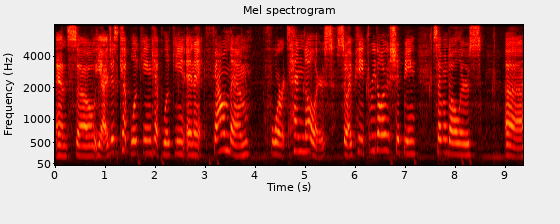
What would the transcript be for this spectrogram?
And so yeah, I just kept looking, kept looking, and I found them for $10. So I paid $3 shipping, $7 uh,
